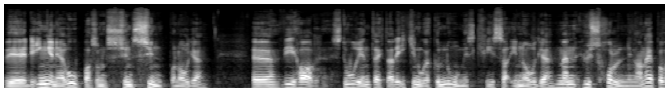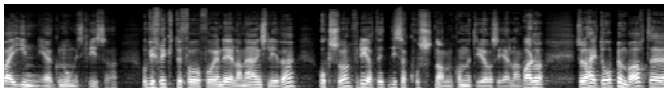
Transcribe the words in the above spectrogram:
Det er ingen i Europa som syns synd på Norge. Eh, vi har store inntekter. Det er ikke noe økonomisk krise i Norge, men husholdningene er på vei inn i økonomisk krise. Og vi frykter for, for en del av næringslivet, også fordi at disse kostnadene kommer til å gjøre seg gjeldende. Så, så, det er helt åpenbart. Eh,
